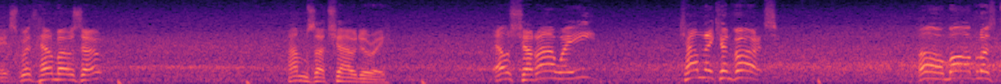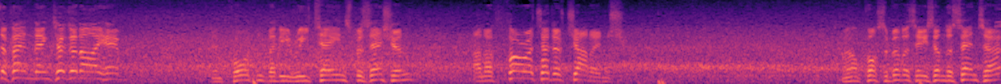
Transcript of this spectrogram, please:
It's with Hermoso. Hamza Choudhury. El Shaarawy. Can they convert? Oh, marvellous defending to deny him. Important that he retains possession. An authoritative challenge. Well, possibilities in the centre.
